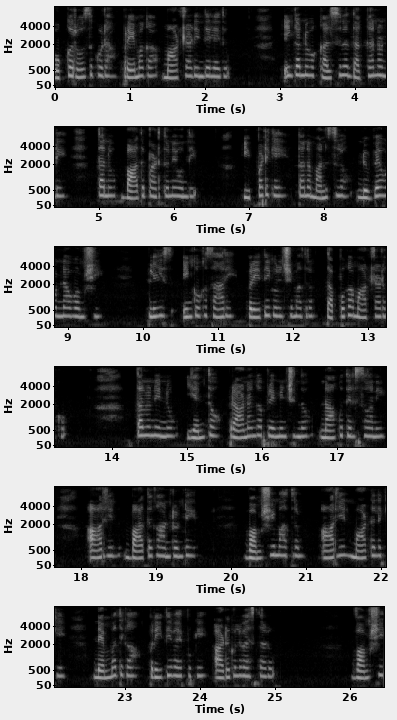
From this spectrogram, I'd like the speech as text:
ఒక్కరోజు కూడా ప్రేమగా మాట్లాడిందే లేదు. ఇంకా నువ్వు కలిసిన దగ్గర నుండి తను బాధపడుతూనే ఉంది. ఇప్పటికే తన మనసులో నువ్వే ఉన్నావు వంశీ. ప్లీజ్ ఇంకొకసారి ప్రీతి గురించి మాత్రం తప్పుగా మాట్లాడకు. తను నిన్ను ఎంతో ప్రాణంగా ప్రేమించిందో నాకు తెలుసు అని ఆర్యన్ బాధగా అంటుంటే వంశీ మాత్రం ఆర్యన్ మాటలకి నెమ్మదిగా ప్రీతి వైపుకి అడుగులు వేస్తాడు. వంశీ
